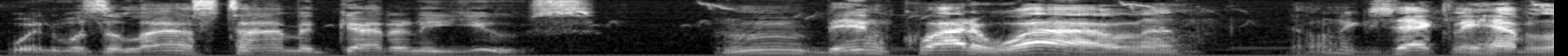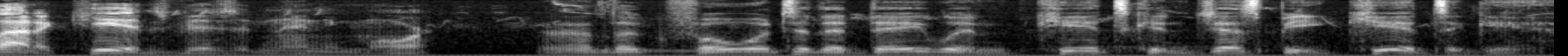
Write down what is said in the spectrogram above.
When was the last time it got any use? Mm, been quite a while. Uh, don't exactly have a lot of kids visiting anymore. I look forward to the day when kids can just be kids again.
